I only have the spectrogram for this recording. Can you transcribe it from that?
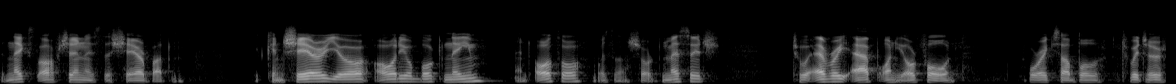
the next option is the share button. You can share your audiobook name and author with a short message to every app on your phone. For example, Twitter,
